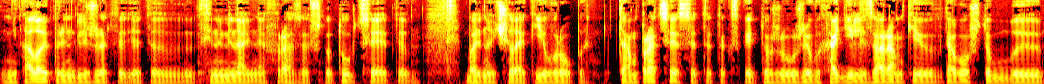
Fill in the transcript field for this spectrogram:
Николаю принадлежит, это феноменальная фраза, что Турция – это больной человек Европы. Там процессы, это, так сказать, тоже уже выходили за рамки того, чтобы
